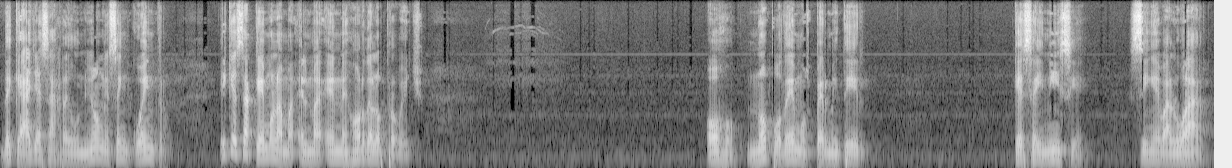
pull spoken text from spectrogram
de que haya esa reunión, ese encuentro, y que saquemos el mejor de los provechos. Ojo, no podemos permitir que se inicie sin evaluar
